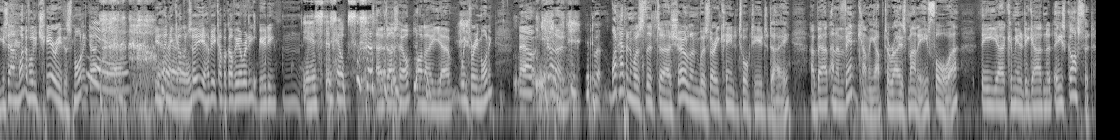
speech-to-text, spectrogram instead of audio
You sound wonderfully cheery this morning, don't you? You had your cup of tea? You have your cup of coffee already? Beauty. Yes, it helps. it does help on a uh, wintry morning. Now, Joan, what happened was that uh, Cheralyn was very keen to talk to you today about an event coming up to raise money for the uh, community garden at East Gosford.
